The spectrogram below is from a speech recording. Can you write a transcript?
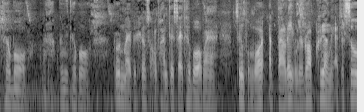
เทอร์โบนะครับไม่มีเทอร์โบรุ่นใหม่เป็นเครื่อง 2,000 แต่ใส่เทอร์โบมา ซึ่งผมว่าอัตราเร่งหรือรอบเครื่องเนี่ยอาจจะสู้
